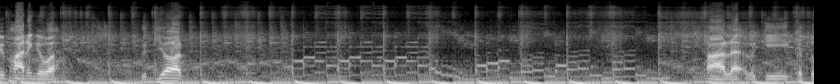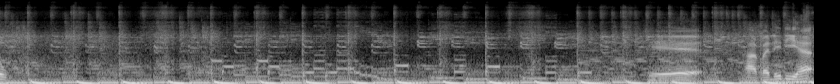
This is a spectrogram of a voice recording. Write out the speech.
ไม่พลาดได้ไงวะสุดยอดพลาดแล้วเมื่อกี้กระตุกโอเคผ่านไปได้ดีฮะ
